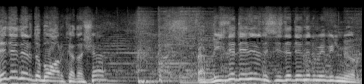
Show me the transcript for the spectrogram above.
Ne denirdi bu arkadaşa? Ya bizde denirdi sizde denir mi bilmiyorum.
